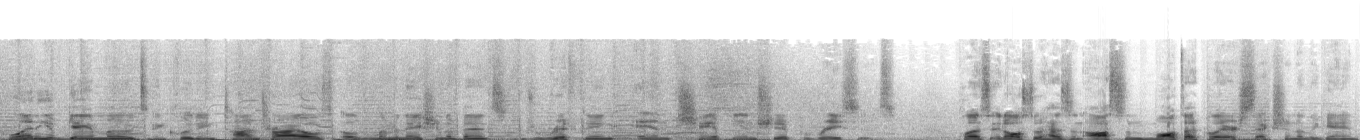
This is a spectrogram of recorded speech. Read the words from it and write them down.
plenty of game modes, including time trials, elimination events, drifting, and championship races. Plus, it also has an awesome multiplayer section of the game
